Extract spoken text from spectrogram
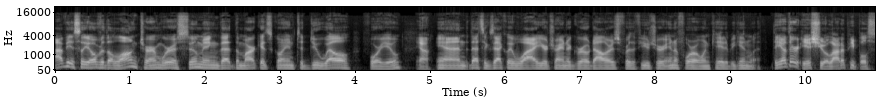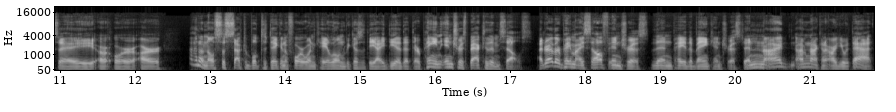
obviously over the long term, we're assuming that the market's going to do well for you. Yeah. And that's exactly why you're trying to grow dollars for the future in a 401k to begin with. The other issue a lot of people say or, or are I don't know, susceptible to taking a 401k loan because of the idea that they're paying interest back to themselves. I'd rather pay myself interest than pay the bank interest. And I, I'm not going to argue with that.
